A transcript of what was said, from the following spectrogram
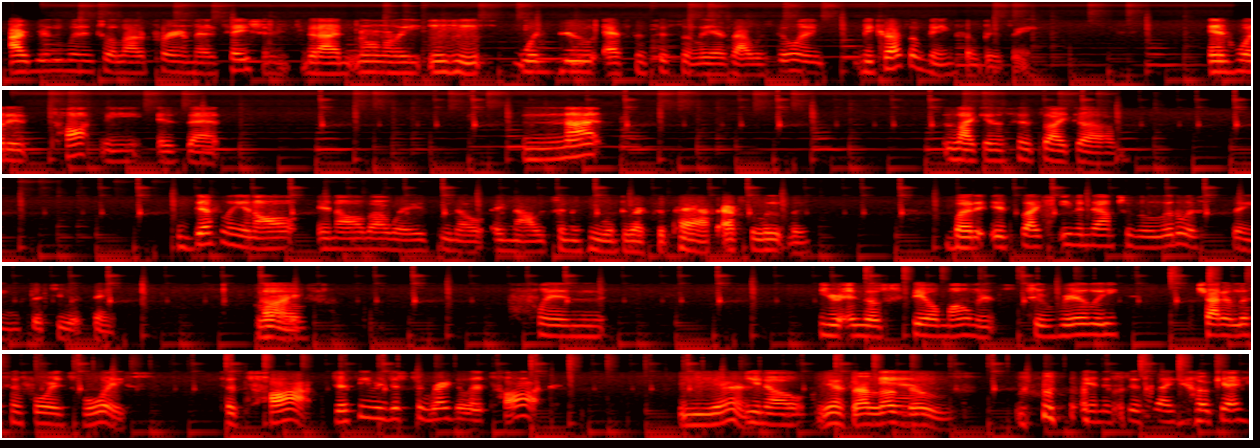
I really went into a lot of prayer and meditation that I normally Mhm. would do as consistently as I was doing because of being so busy. And what it taught me is that not like in a sense like uh, definitely in all in all our ways, you know, acknowledge him and he will direct the path, absolutely. But it's like even down to the littlest things that you would think Right. of when you're in those still moments to really try to listen for his voice, to talk, just even just to regular talk, Yes. you know, Yes, I love and- those. and it's just like okay.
